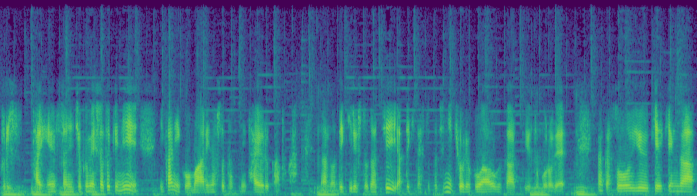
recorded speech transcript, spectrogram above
苦しうん大変さに直面したときにいかにこう周りの人たちに頼るかとか、あのできる人たちやってきた人たちに協力を仰ぐかっていうところで、うん。なんかそういう経験が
